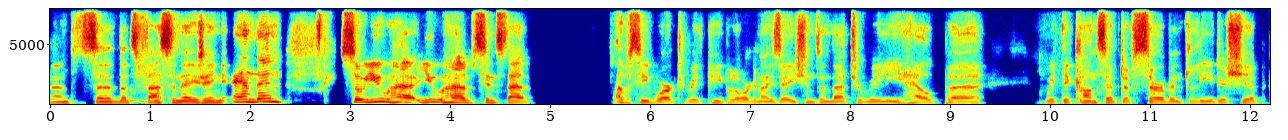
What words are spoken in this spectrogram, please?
And so that's fascinating. And then, so you have you have since that obviously worked with people, organizations, and that to really help uh, with the concept of servant leadership.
